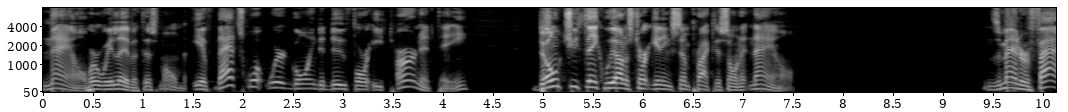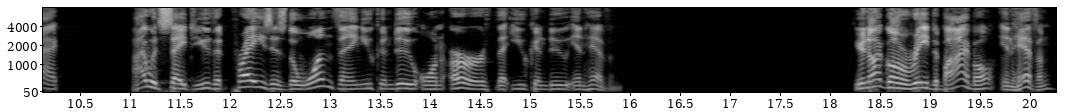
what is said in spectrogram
now, where we live at this moment. If that's what we're going to do for eternity, don't you think we ought to start getting some practice on it now? As a matter of fact, I would say to you that praise is the one thing you can do on earth that you can do in heaven. You're not going to read the Bible in heaven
